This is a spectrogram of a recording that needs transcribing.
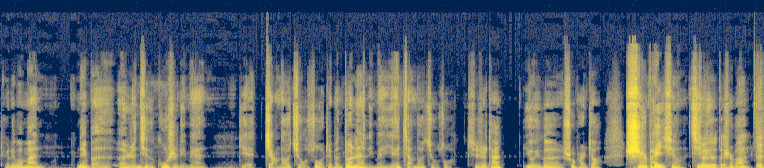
这个利伯曼那本呃《人体的故事》里面也讲到久坐，这本锻炼里面也讲到久坐。其实它有一个说法叫失配性疾病，对对对，是吧？嗯对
